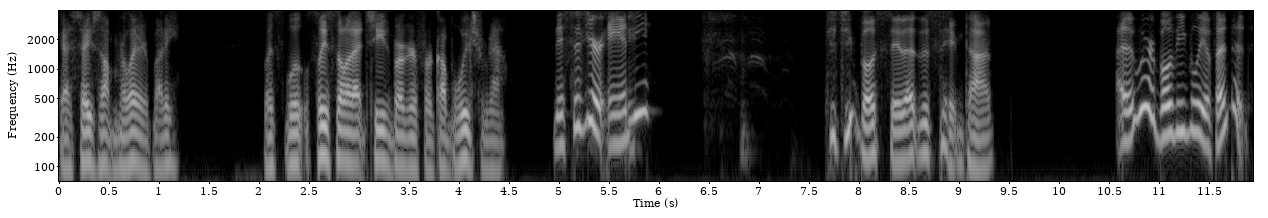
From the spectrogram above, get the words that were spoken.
gotta say something for later, buddy. Let's let's leave some of that cheeseburger for a couple weeks from now. This is your Andy? Did you both say that at the same time? I think we were both equally offended.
